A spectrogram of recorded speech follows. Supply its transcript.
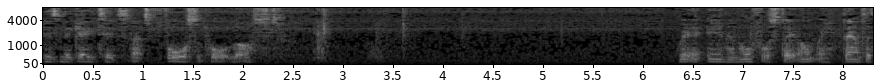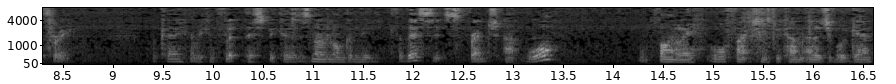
is negated, so that's four support lost. We're in an awful state, aren't we? Down to three. Okay, and we can flip this because it's no longer needed for this. It's French at war. And finally, all factions become eligible again,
